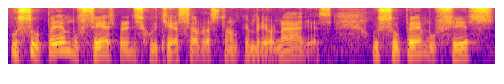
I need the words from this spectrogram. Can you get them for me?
o Supremo fez para discutir as células tronco embrionárias, o Supremo fez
